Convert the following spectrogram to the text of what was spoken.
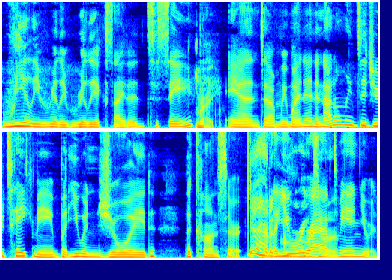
really, really, really excited to see. Right. And um, we went in, and not only did you take me, but you enjoyed the concert. Yeah, I had a like you great grabbed time. me and you were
